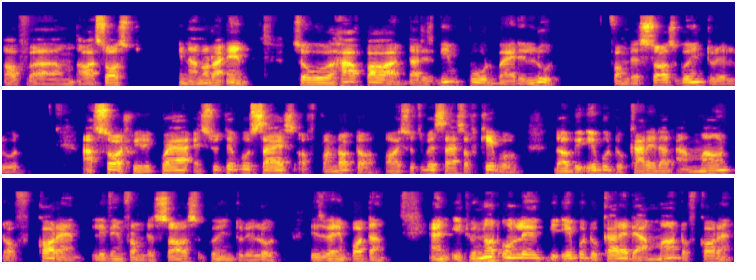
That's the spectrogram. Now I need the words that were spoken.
of um, our source in another end. So we will have power that is being pulled by the load from the source going to the load. As such, we require a suitable size of conductor or a suitable size of cable that will be able to carry that amount of current leaving from the source going to the load. Is very important. And it will not only be able to carry the amount of current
